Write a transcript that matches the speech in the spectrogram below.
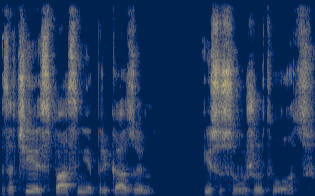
za čije spasenje prikazujem Isusovu žrtvu Ocu.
